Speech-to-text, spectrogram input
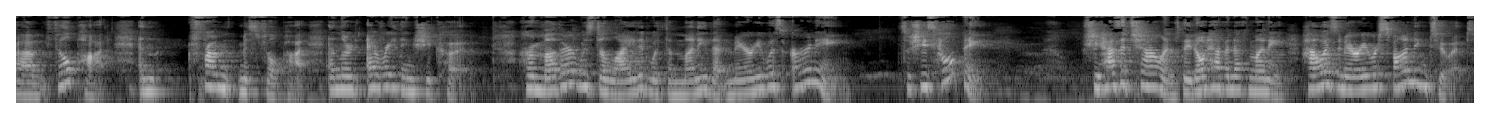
Um, Philpot and from Miss Philpot and learned everything she could. Her mother was delighted with the money that Mary was earning. So she's helping. She has a challenge. They don't have enough money. How is Mary responding to it?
